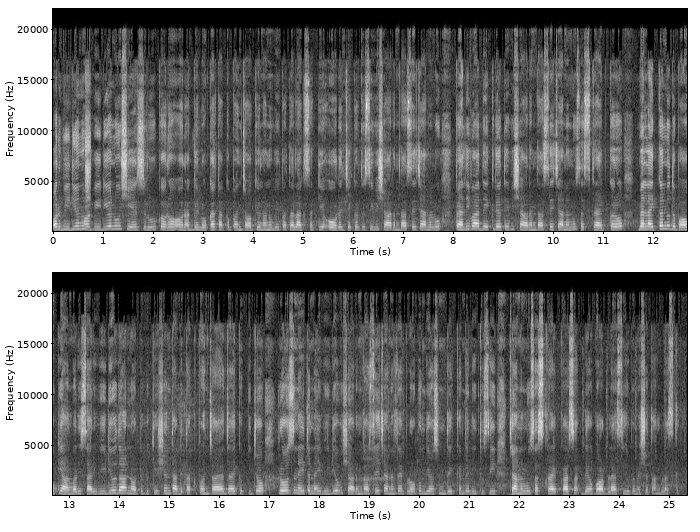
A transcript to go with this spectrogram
ਔਰ ਵੀਡੀਓ ਨੂੰ, ਔਰ ਵੀਡੀਓ ਨੂੰ ਸ਼ੇਅਰ ਜ਼ਰੂਰ ਕਰੋ ਔਰ ਅੱਗੇ ਲੋਕਾਂ ਤੱਕ ਤੱਕ ਪਹੁੰਚਾਓ ਕਿ ਉਹਨਾਂ ਨੂੰ ਵੀ ਪਤਾ ਲੱਗ ਸਕੇ। ਔਰ ਜੇਕਰ ਤੁਸੀਂ ਵਿਸ਼ਾਲ ਰਮਦਾਸੇ ਚੈਨਲ ਨੂੰ ਪਹਿਲੀ ਵਾਰ ਦੇਖ ਰਹੇ ਹੋ ਤੇ ਵਿਸ਼ਾਲ ਰਮਦਾਸੇ ਚੈਨਲ ਨੂੰ ਸਬਸਕ੍ਰਾਈਬ ਕਰੋ। ਬੈਲ ਆਈਕਨ ਨੂੰ ਦਬਾਓ ਕਿ ਆਉਣ ਵਾਲੀ ਸਾਰੀ ਵੀਡੀਓ ਦਾ ਨੋਟੀਫਿਕੇਸ਼ਨ ਤੁਹਾਡੇ ਤੱਕ ਪਹੁੰਚਾਇਆ ਜਾਏ, ਕਿਉਂਕਿ ਜੋ ਰੋਜ਼ ਨਈ ਤੋਂ ਨਈ ਵੀਡੀਓ ਵਿਸ਼ਾਲ ਰਮਦਾਸੇ ਚੈਨਲ ਤੇ ਅਪਲੋਡ ਹੁੰਦੀ ਹੈ ਉਸ ਨੂੰ ਦੇਖਣ ਦੇ ਲਈ ਤੁਸੀਂ ਚੈਨਲ ਨੂੰ ਸਬਸਕ੍ਰਾਈਬ ਕਰ ਸਕਦੇ ਹੋ। ਗੋਡ ਬlesਸ ਯੂ ਪਰਮੇਸ਼ਰ ਤੁਹਾਨੂੰ ਬlesਸ ਕਰੇ।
